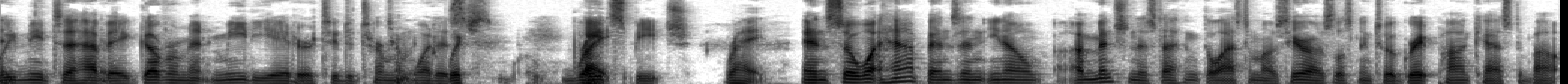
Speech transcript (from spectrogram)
we need to have a government mediator to determine what is Which, hate right, speech. right. And so what happens, and you know, I mentioned this. I think the last time I was here, I was listening to a great podcast about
